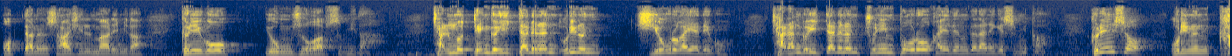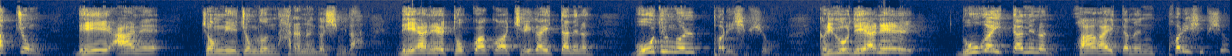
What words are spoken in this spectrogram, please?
없다는 사실 말입니다. 그리고 용서가 없습니다. 잘못된 거 있다면 우리는 지옥으로 가야 되고 잘한 거 있다면 주님 보러 가야 되는 것 아니겠습니까? 그래서 우리는 각종 내 안에 정리정돈 하라는 것입니다. 내 안에 독과과 죄가 있다면 모든 걸 버리십시오. 그리고 내 안에 노가 있다면 화가 있다면 버리십시오.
